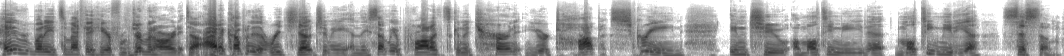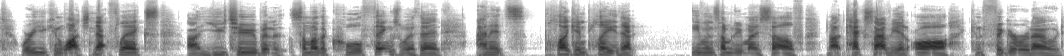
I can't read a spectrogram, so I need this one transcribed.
Hey everybody, it's Emeka here from Driven Hard. So I had a company that reached out to me and they sent me a product that's going to turn your top screen into a multimedia multimedia system where you can watch Netflix, uh, YouTube, and some other cool things with it. And it's plug and play that even somebody myself, not tech savvy at all, can figure it out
